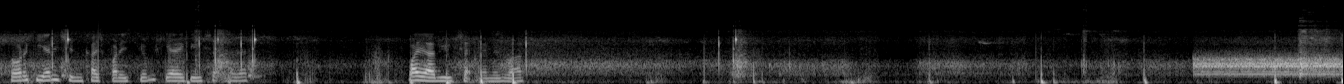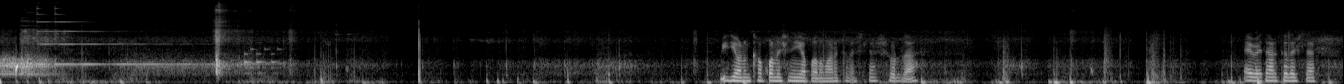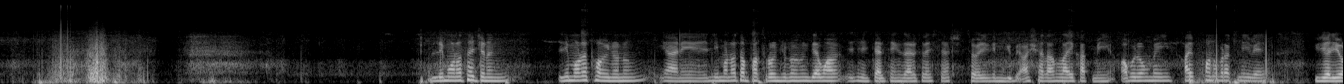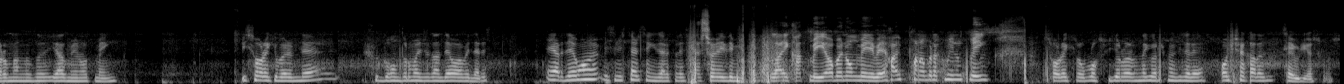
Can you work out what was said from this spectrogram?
Sonraki yer için kaç para istiyormuş? Gerekli yükseltmeler. Bayağı bir yükseltmemiz var. Videonun kapanışını yapalım arkadaşlar şurada. Evet arkadaşlar. Limonatacının limonata oyununun yani limonata patronculuğunun devam etmesini isterseniz arkadaşlar söylediğim gibi aşağıdan like atmayı, abone olmayı, hype puanı bırakmayı ve güzel yorumlarınızı yazmayı unutmayın. Bir sonraki bölümde şu dondurmacıdan devam ederiz. Eğer devam etmesini isterseniz arkadaşlar söylediğim gibi like atmayı, abone olmayı ve hype puanı bırakmayı unutmayın. Sonraki Roblox videolarında görüşmek üzere. Hoşçakalın, seviliyorsunuz.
